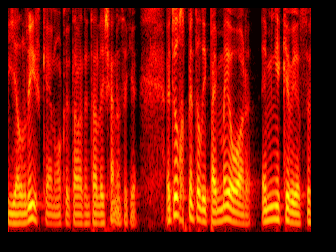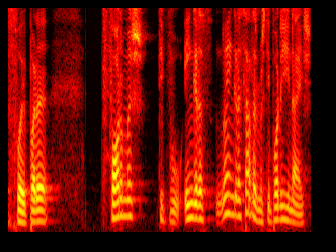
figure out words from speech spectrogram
E ela disse que era uma coisa que estava a tentar deixar, não sei o quê. Então, de repente, ali, pai, meia hora, a minha cabeça foi para formas, tipo, engra... não é engraçadas, mas tipo originais,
